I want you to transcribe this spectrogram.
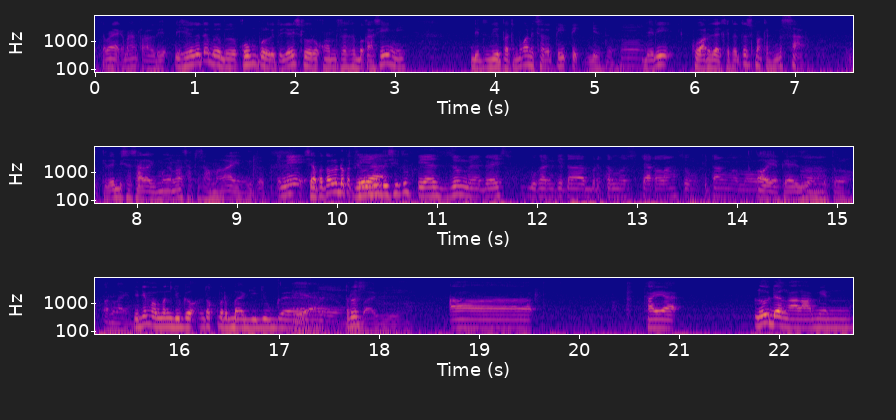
kita merayakan Natal di, di situ kita betul-betul kumpul gitu jadi seluruh komunitas Bekasi ini di- dipertemukan di satu titik gitu Hmm. jadi keluarga kita itu semakin besar kita bisa saling mengenal satu sama lain gitu Ini siapa tahu lu dapat jodoh di situ via Zoom ya guys, bukan kita bertemu secara langsung. Kita nggak mau. oh ya via zoom Ah. betul online jadi momen juga untuk berbagi juga iya Iya. terus bagi eh, kayak lu udah ngalamin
